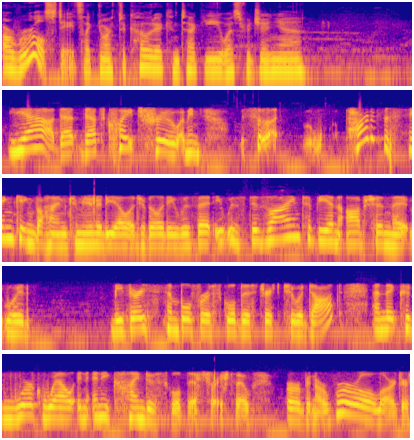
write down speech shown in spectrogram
are rural states like North Dakota, Kentucky, West Virginia. Yeah, that that's quite true. I mean, so part of the thinking behind community eligibility was that it was designed to be an option that would be very simple for a school district to adopt and that could work well in any kind of school district. So, urban or rural, large or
